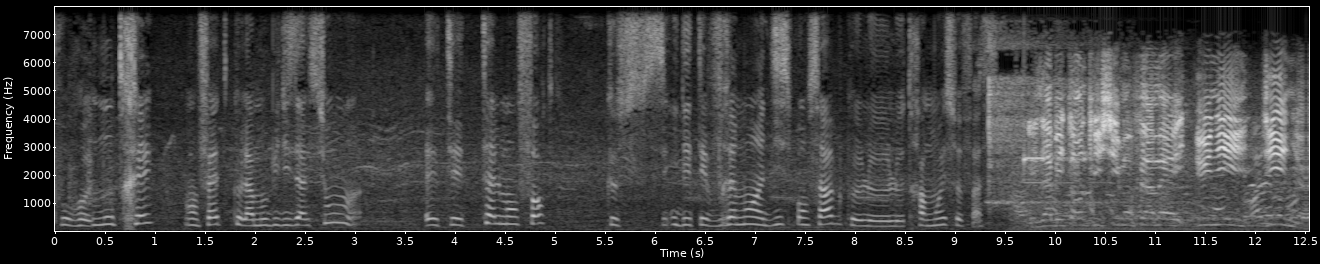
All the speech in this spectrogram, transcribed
pour montrer en fait que la mobilisation était tellement forte qu'il était vraiment indispensable que le, tramway se fasse. Les habitants de Clichy-Montfermeil, unis, dignes,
